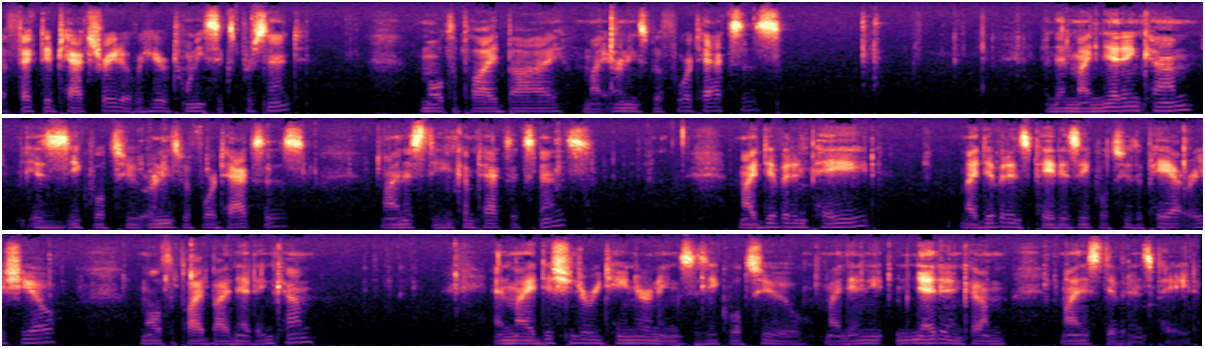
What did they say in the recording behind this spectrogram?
effective tax rate over here of 26% multiplied by my earnings before taxes. And then my net income is equal to earnings before taxes minus the income tax expense. My dividend paid, my dividends paid is equal to the payout ratio multiplied by net income. And my addition to retained earnings is equal to my net income minus dividends paid.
